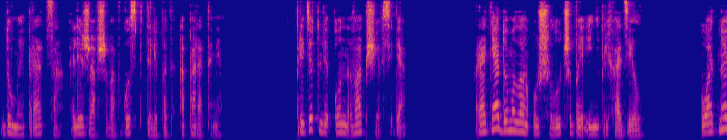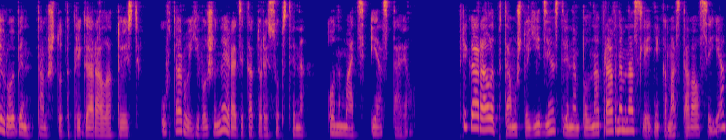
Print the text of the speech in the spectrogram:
думая про отца, лежавшего в госпитале под аппаратами. Придет ли он вообще в себя? Родня думала, уж лучше бы и не приходил. У одной Робин там что-то пригорало, то есть у второй его жены, ради которой, собственно, он мать и оставил. Пригорало, потому что единственным полноправным наследником оставался я,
